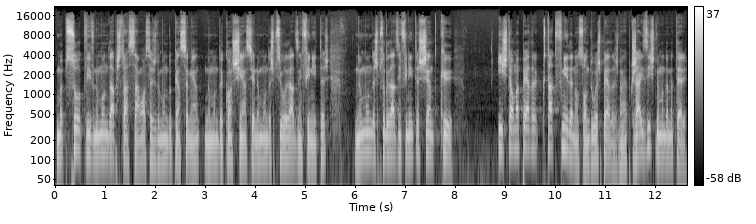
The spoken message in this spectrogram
Uma pessoa que vive no mundo da abstração, ou seja, do mundo do pensamento, no mundo da consciência, no mundo das possibilidades infinitas, no mundo das possibilidades infinitas, sendo que isto é uma pedra que está definida, não são duas pedras, não é? Porque já existe no mundo da matéria.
